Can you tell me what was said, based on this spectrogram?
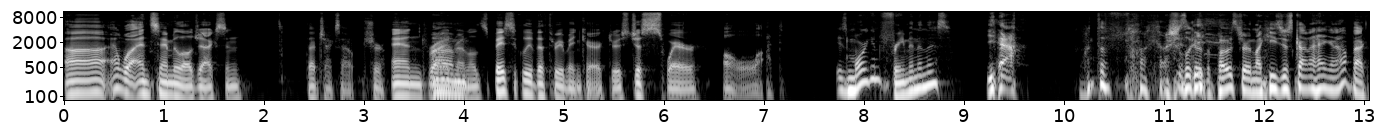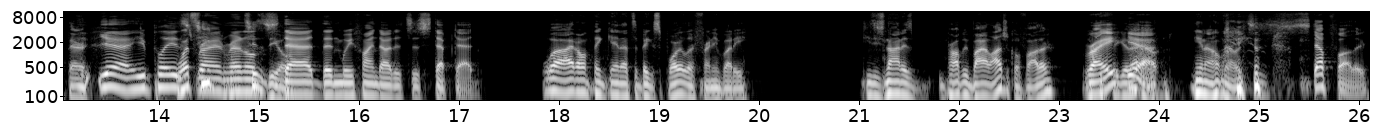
Uh, and well, and Samuel L. Jackson That checks out. Sure. and Ryan Um, Reynolds. Basically, the three main characters just swear a lot. Is Morgan Freeman in this? Yeah. What the fuck? I was just looking at the poster and like he's just kind of hanging out back there. Yeah, he plays What's he- Ryan what's his Reynolds' deal? dad. Then we find out it's his stepdad. Well, I don't think yeah, that's a big spoiler for anybody. He's not his probably biological father, Right? figure that Yeah. out. You know, No, it's his stepfather.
